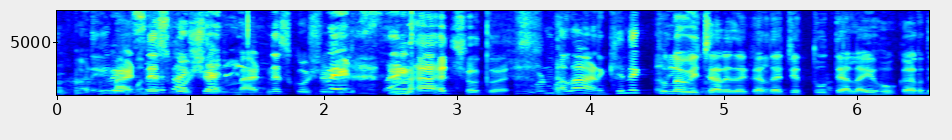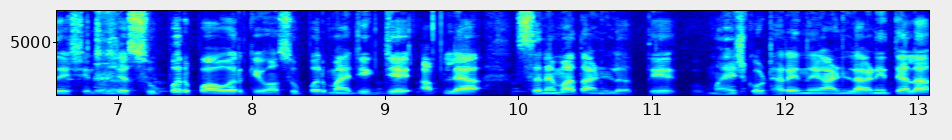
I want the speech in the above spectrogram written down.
आणि madness question madness question match होतोय. पण मला आणखीन एक तुला विचारायचं आहे, कदाचित तू त्यालाही होकार देशील. म्हणजे सुपर पॉवर किंवा सुपर मॅजिक जे आपल्या सिनेमात आणलं ते महेश कोठारेने आणलं आणि त्याला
